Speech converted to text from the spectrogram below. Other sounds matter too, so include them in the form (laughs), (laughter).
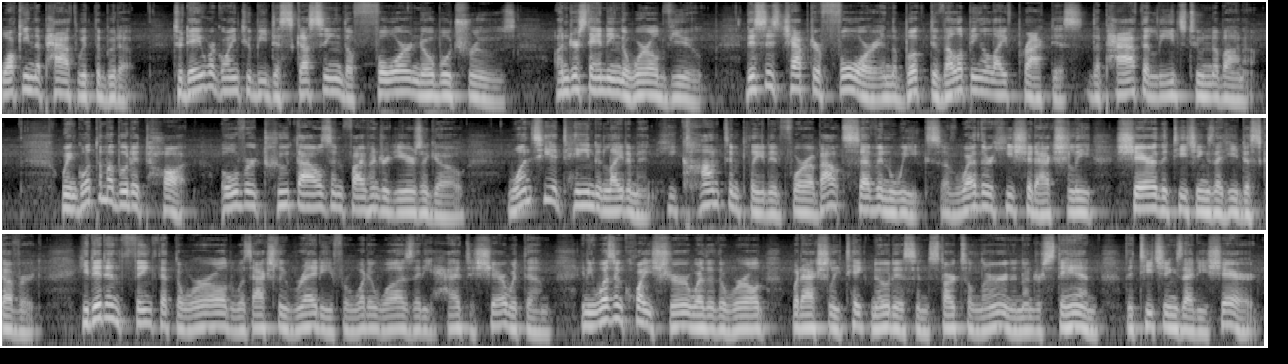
Walking the Path with the Buddha. Today we're going to be discussing the Four Noble Truths, understanding the worldview. This is chapter four in the book Developing a Life Practice The Path That Leads to Nibbana. When Gautama Buddha taught over 2,500 years ago, once he attained enlightenment, he contemplated for about seven weeks of whether he should actually share the teachings that he discovered. He didn't think that the world was actually ready for what it was that he had to share with them. And he wasn't quite sure whether the world would actually take notice and start to learn and understand the teachings that he shared.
